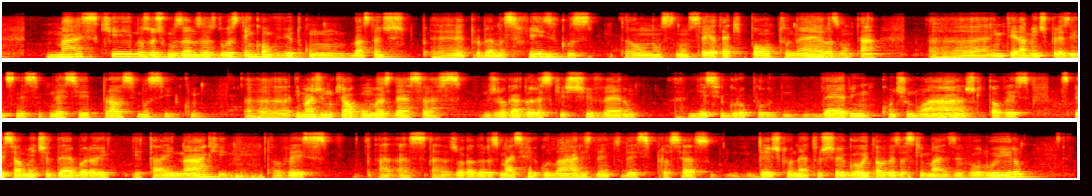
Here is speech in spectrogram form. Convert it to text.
mas que nos últimos anos as duas têm convivido com bastante é, problemas físicos, então não, não sei até que ponto né, elas vão estar uh, inteiramente presentes nesse, nesse próximo ciclo. Uh, imagino que algumas dessas jogadoras que estiveram nesse grupo devem continuar, acho que talvez especialmente Débora e, e Tainá, que talvez as, as, jogadoras mais regulares dentro desse processo desde que o Neto chegou e talvez as que mais evoluíram.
